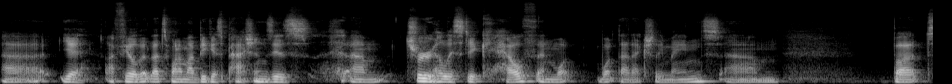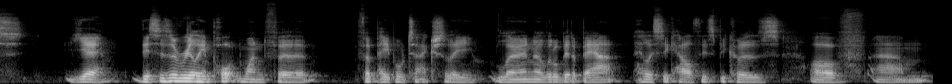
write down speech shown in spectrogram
uh, yeah, I feel that that's one of my biggest passions is um, true holistic health and what what that actually means. Um, but yeah, this is a really important one for for people to actually learn a little bit about holistic health, is because of um,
